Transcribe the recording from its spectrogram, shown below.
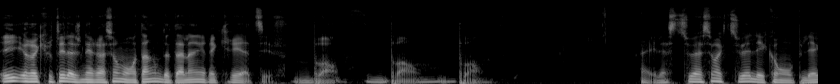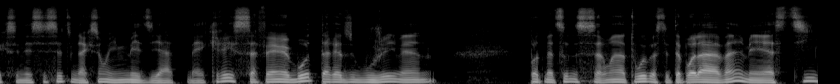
Et recruter la génération montante de talents récréatifs. Bon, bon, bon. Hey, la situation actuelle est complexe et nécessite une action immédiate. Mais Chris, ça fait un bout, t'aurais dû bouger, man. Pas te mettre ça nécessairement à toi parce que t'étais pas là avant, mais Asti.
